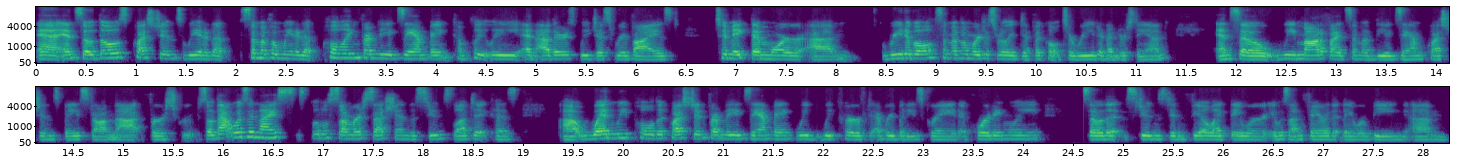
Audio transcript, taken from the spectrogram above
And, and so those questions we ended up, some of them we ended up pulling from the exam bank completely and others we just revised to make them more um, readable. Some of them were just really difficult to read and understand. And so we modified some of the exam questions based on that first group. So that was a nice little summer session. The students loved it because uh, when we pulled a question from the exam bank, we, we curved everybody's grade accordingly so that students didn't feel like they were, it was unfair that they were being um,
